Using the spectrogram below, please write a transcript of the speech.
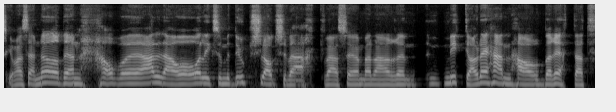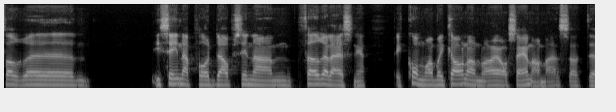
ska man säga, nörden av eh, alla och, och liksom ett uppslagsverk. Va? Så jag menar, eh, mycket av det han har berättat för eh, i sina poddar och på sina föreläsningar, det kommer amerikanerna några år senare med. Så att, eh,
